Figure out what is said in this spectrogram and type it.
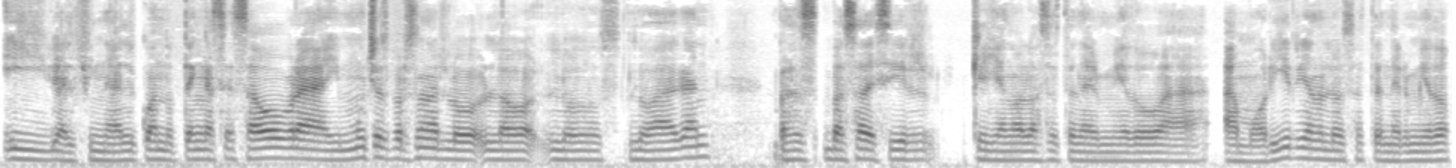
y al final cuando tengas esa obra y muchas personas lo, lo, lo hagan, vas, vas a decir que ya no vas a tener miedo a, a morir, ya no le vas a tener miedo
